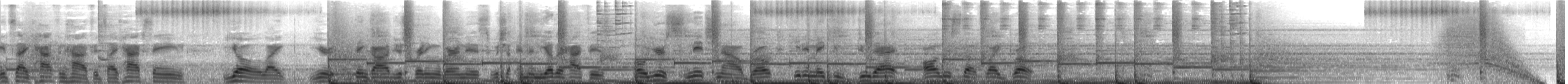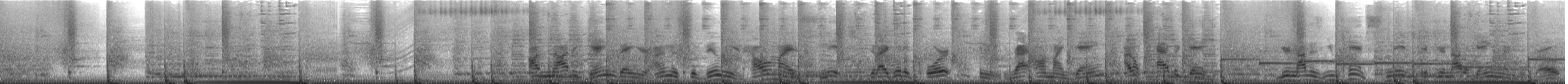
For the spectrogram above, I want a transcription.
it's like half and half. It's like half saying, yo, like, you're, thank God you're spreading awareness, which, and then the other half is, oh, you're a snitch now, bro. He didn't make you do that. All this stuff, like, bro. I'm not a gangbanger. I'm a civilian. How am I a snitch? Did I go to court and rat on my gang? I don't have a gang. You're not as you can't snitch if you're not a gang member, bro.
